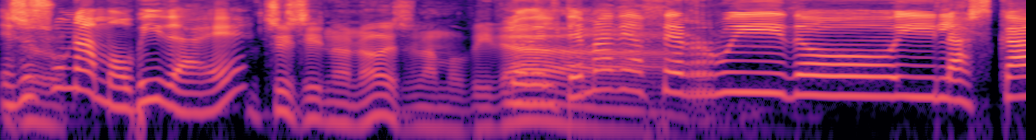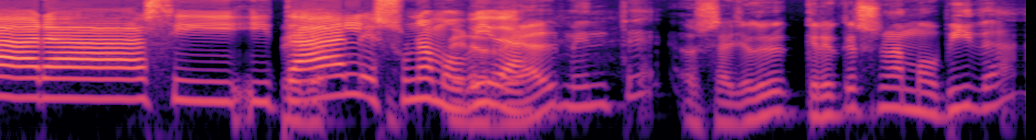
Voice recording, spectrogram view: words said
Eso es una movida, ¿eh? Sí, sí, no, no, es una movida. Lo del tema de hacer ruido y las caras y, y Pero- tal es una Pero movida. realmente, o sea, yo creo, creo que es una movida,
